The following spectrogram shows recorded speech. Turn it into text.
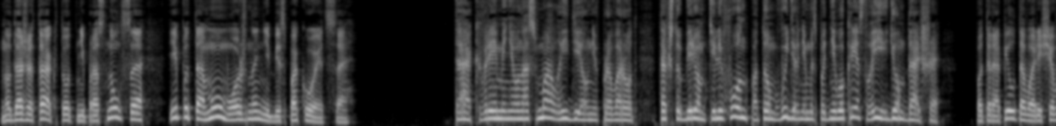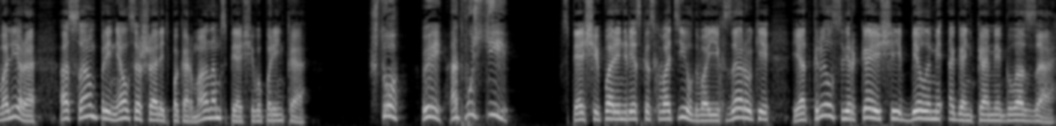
но даже так тот не проснулся, и потому можно не беспокоиться. «Так, времени у нас мало и дел не в проворот, так что берем телефон, потом выдернем из-под него кресло и идем дальше», — поторопил товарища Валера, а сам принялся шарить по карманам спящего паренька. «Что? Эй, отпусти!» Спящий парень резко схватил двоих за руки и открыл сверкающие белыми огоньками глаза.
